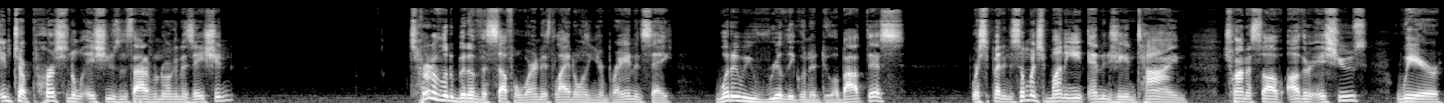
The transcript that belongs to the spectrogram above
interpersonal issues inside of an organization, turn a little bit of the self awareness light on in your brain and say, what are we really going to do about this? We're spending so much money, energy, and time trying to solve other issues where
